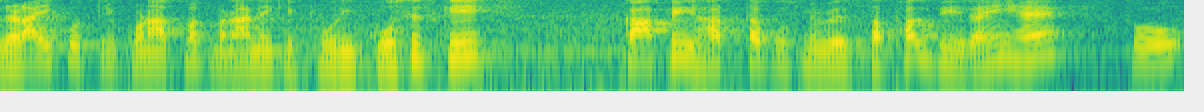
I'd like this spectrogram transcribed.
लड़ाई को त्रिकोणात्मक बनाने की पूरी कोशिश की। काफ़ी हद तक उसमें वे सफल भी रही हैं। तो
